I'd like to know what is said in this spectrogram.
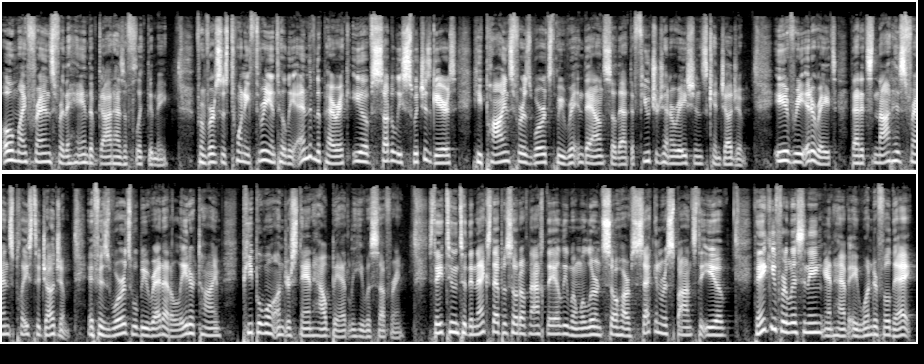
Oh, my friends, for the hand of God has afflicted me. From verses 23 until the end of the perek, Eov subtly switches gears. He pines for his words to be written down so that the future generations can judge him. Eov reiterates that it's not his friend's place to judge him. If his words will be read at a later time, people will understand understand how badly he was suffering. Stay tuned to the next episode of Nach Daily when we'll learn Tzofar's second response to Eov. Thank you for listening and have a wonderful day.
